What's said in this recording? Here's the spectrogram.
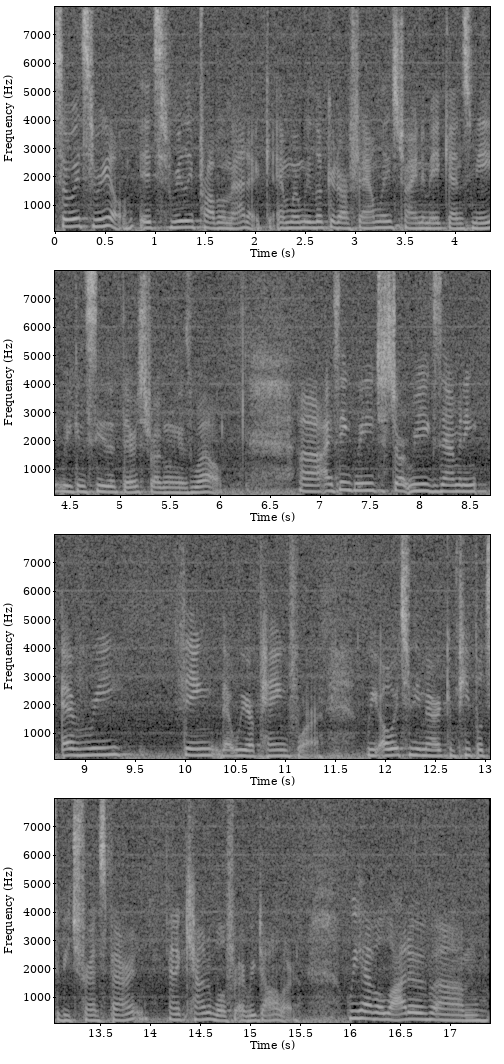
So it's real. It's really problematic. And when we look at our families trying to make ends meet, we can see that they're struggling as well. Uh, I think we need to start re-examining everything that we are paying for. We owe it to the American people to be transparent and accountable for every dollar. We have a lot of um,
